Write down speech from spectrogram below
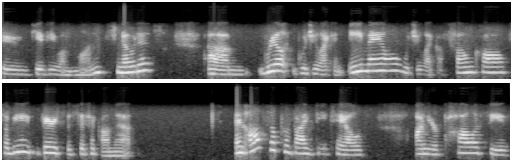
to give you a month's notice? Um, real, would you like an email? Would you like a phone call? So be very specific on that. And also provide details on your policies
